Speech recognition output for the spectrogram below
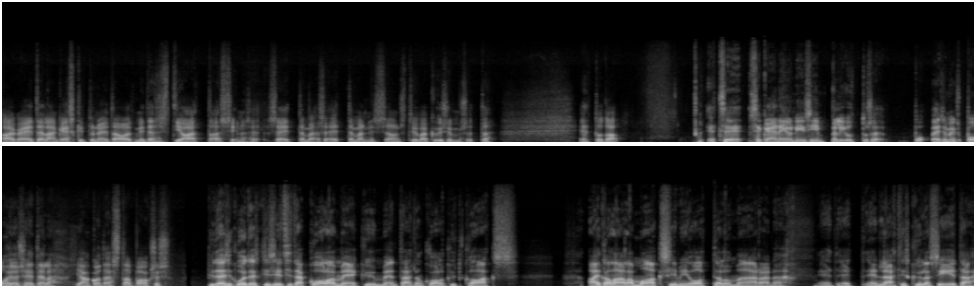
aika etelään keskittyneitä on, että miten se sitten jaettaisiin siinä se seitsemän ja seitsemän, niin se on sitten hyvä kysymys, että, että, tota, että se, sekään ei ole niin simppeli juttu se esimerkiksi pohjois-etelä jako tässä tapauksessa. Pitäisi kuitenkin sit sitä 30, no 32 aika lailla maksimiottelumääränä, et, et en lähtisi kyllä siitä,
